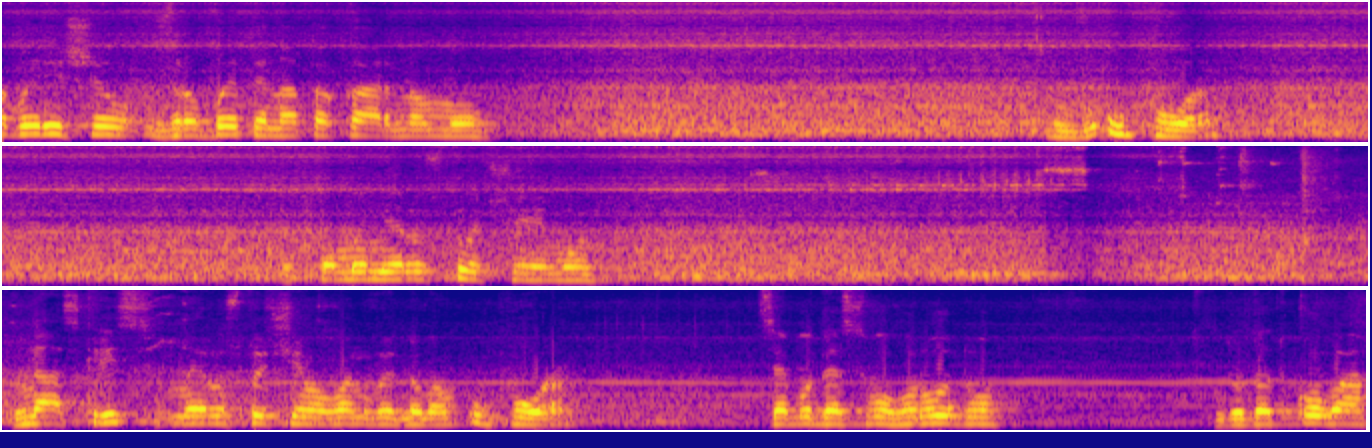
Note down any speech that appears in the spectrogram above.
Я вирішив зробити на токарному в упор. Тобто ми не розточуємо наскрізь, ми розточуємо, вам видно вам упор. Це буде свого роду додаткова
